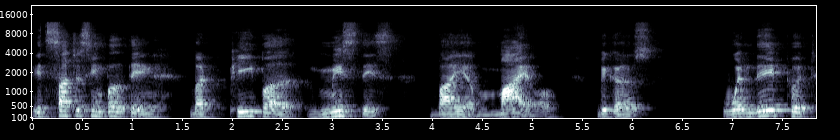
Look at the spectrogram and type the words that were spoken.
It's such a simple thing, but people miss this by a mile because when they put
